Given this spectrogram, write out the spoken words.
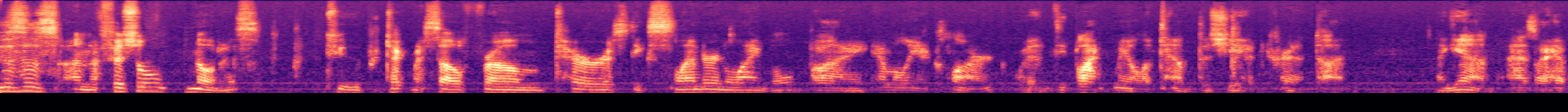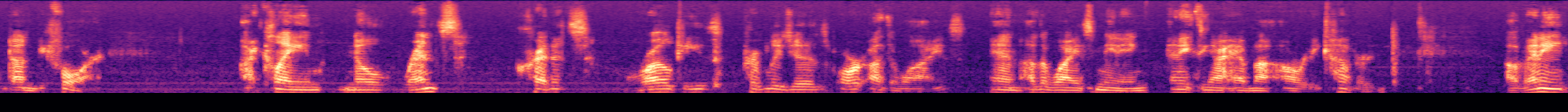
This is an official notice to protect myself from terroristic slander and libel by Emilia Clarke with the blackmail attempt that she had done. Again, as I have done before, I claim no rents, credits, royalties, privileges, or otherwise, and otherwise meaning anything I have not already covered, of any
